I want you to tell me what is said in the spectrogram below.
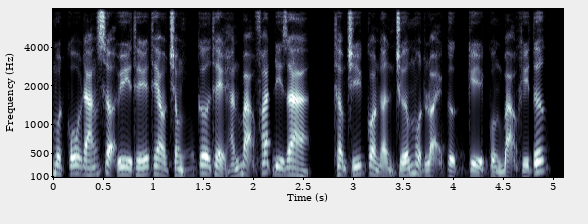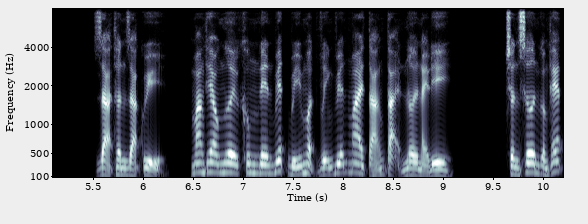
một cô đáng sợ uy thế theo trong cơ thể hắn bạo phát đi ra, thậm chí còn ẩn chứa một loại cực kỳ cuồng bạo khí tức. Giả thân giả quỷ, mang theo ngươi không nên biết bí mật vĩnh viễn mai táng tại nơi này đi. Trần sơn gầm thét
